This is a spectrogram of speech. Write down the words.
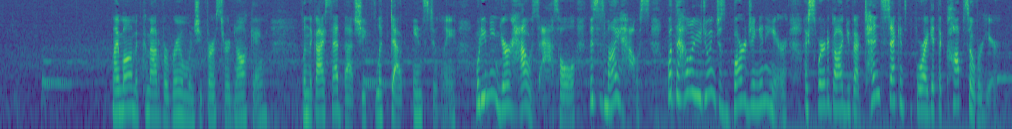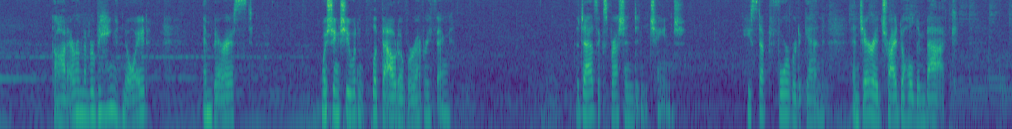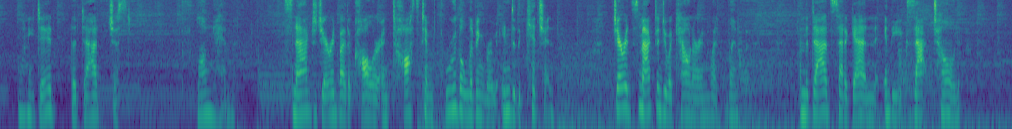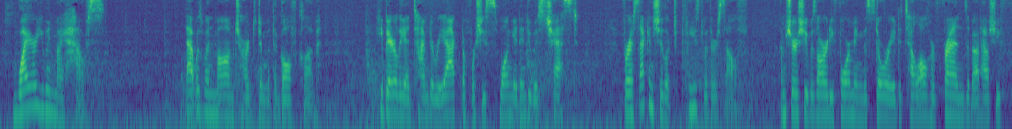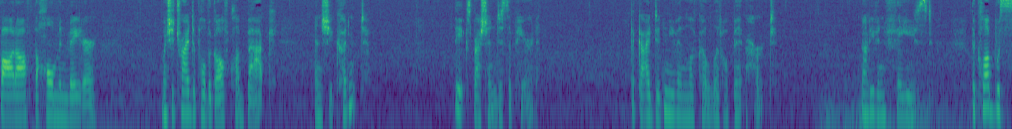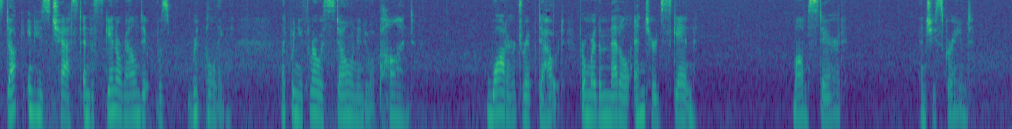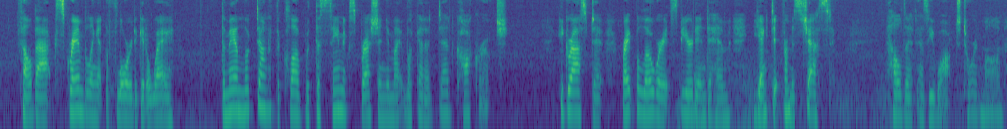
My mom had come out of her room when she first heard knocking. When the guy said that, she flipped out instantly. What do you mean, your house, asshole? This is my house. What the hell are you doing just barging in here? I swear to God, you got 10 seconds before I get the cops over here. God, I remember being annoyed, embarrassed, wishing she wouldn't flip out over everything. The dad's expression didn't change. He stepped forward again, and Jared tried to hold him back. When he did, the dad just flung him, snagged Jared by the collar, and tossed him through the living room into the kitchen. Jared smacked into a counter and went limp. And the dad said again, in the exact tone, Why are you in my house? That was when Mom charged him with a golf club. He barely had time to react before she swung it into his chest. For a second, she looked pleased with herself. I'm sure she was already forming the story to tell all her friends about how she fought off the home invader. When she tried to pull the golf club back, and she couldn't, the expression disappeared. The guy didn't even look a little bit hurt. Not even fazed. The club was stuck in his chest, and the skin around it was rippling, like when you throw a stone into a pond. Water dripped out from where the metal entered skin. Mom stared. Then she screamed, fell back, scrambling at the floor to get away. The man looked down at the club with the same expression you might look at a dead cockroach. He grasped it right below where it speared into him, yanked it from his chest, held it as he walked toward Mom.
